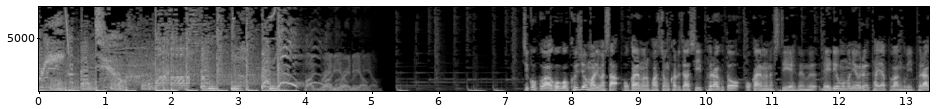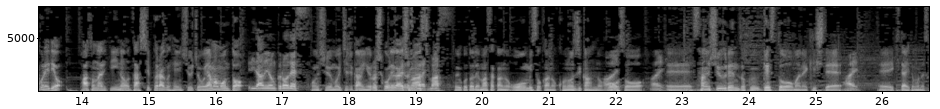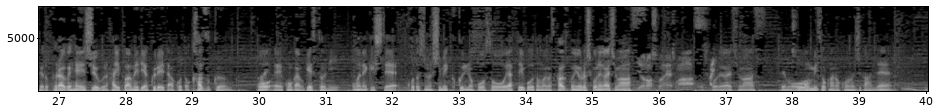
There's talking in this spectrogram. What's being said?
three, two, one. 時刻は午後9時を回りました。岡山のファッションカルチャー誌、プラグと岡山のシティ FM、レディオモモによるタイアップ番組、プラグレディオ。パーソナリティの雑誌プラグ編集長山本と、リーダーの四九郎です。今週も1時間よろしくお願いします。お願いします。ということで、まさかの大晦日のこの時間の放送、はいはいえー、3週連続ゲストをお招きして、はい。えー、いきたいと思うんですけど、プラグ編集部のハイパーメディアクリエイターことカズくんを、はいえー今回もゲストにお招きして、今年の締めくくりの放送をやっていこうと思います。カズくんよろしくお願いします。よろしくお願いします。お願いします。でも、どうし大晦日のこの時間ね、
